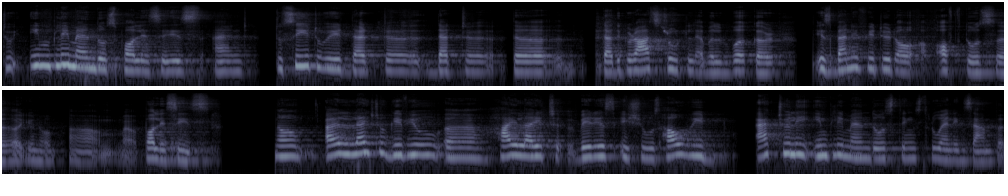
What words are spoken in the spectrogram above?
to implement those policies and to see to it that, uh, that, uh, the, that the grassroots level worker is benefited of, those uh, you know, um, uh, policies. Now, I'd like to give you, uh, highlight various issues, how we actually implement those things through an example.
